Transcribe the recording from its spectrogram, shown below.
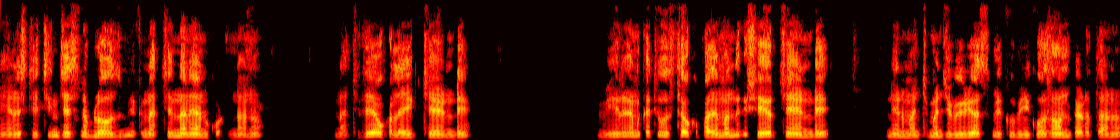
నేను స్టిచ్చింగ్ చేసిన బ్లౌజ్ మీకు నచ్చిందని అనుకుంటున్నాను. నచ్చితే ఒక లైక్ చేయండి. మీరు కనుక చూస్తే ఒక పది మందికి షేర్ చేయండి. నేను మంచి మంచి వీడియోస్ మీకు మీకోసం అని పెడతాను.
